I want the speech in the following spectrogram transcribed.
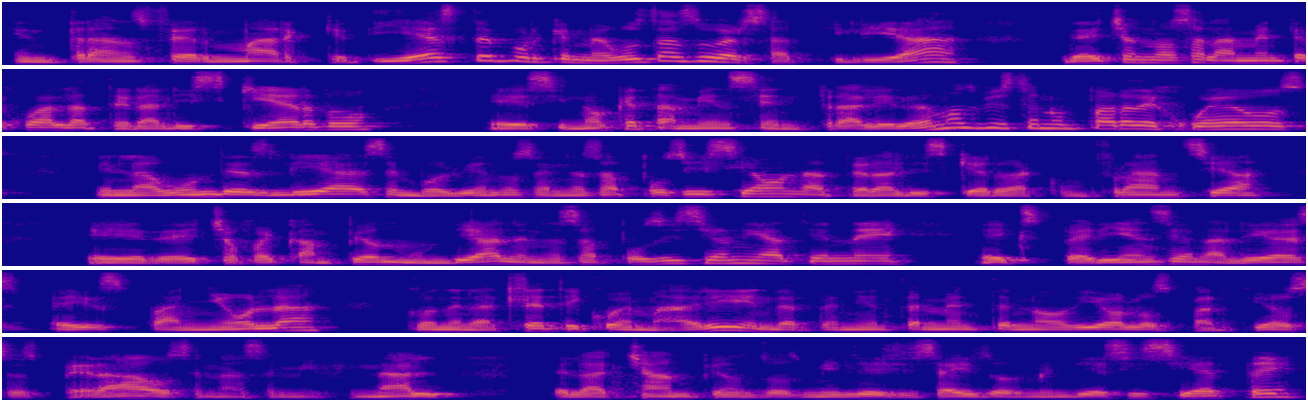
en transfer market. Y este porque me gusta su versatilidad. De hecho, no solamente juega lateral izquierdo, eh, sino que también central. Y lo hemos visto en un par de juegos en la Bundesliga desenvolviéndose en esa posición, lateral izquierda con Francia, eh, de hecho, fue campeón mundial en esa posición y ya tiene experiencia en la Liga Española con el Atlético de Madrid. Independientemente no dio los partidos esperados en la semifinal de la Champions 2016-2017.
